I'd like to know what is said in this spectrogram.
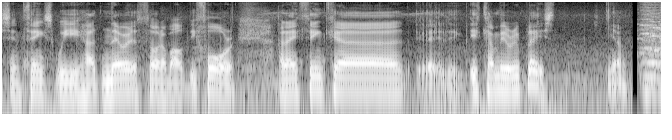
surprising things we had never thought about before, and I think uh, it it can be replaced. Yeah.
